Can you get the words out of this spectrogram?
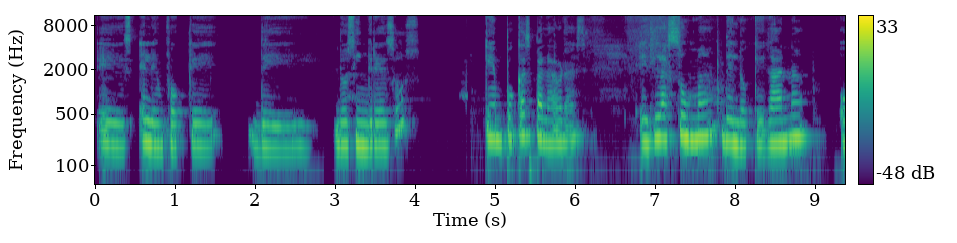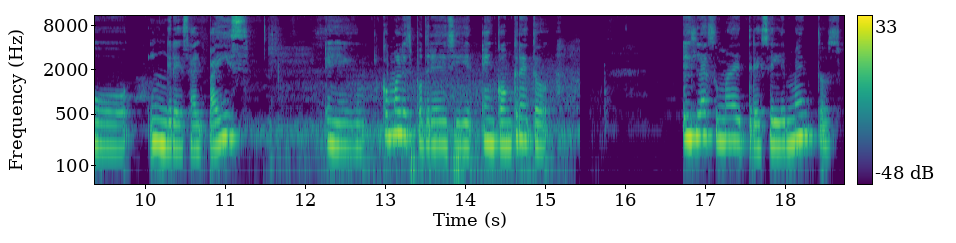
es el enfoque de los ingresos, que en pocas palabras es la suma de lo que gana o ingresa al país. Eh, ¿Cómo les podría decir? En concreto, es la suma de tres elementos.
